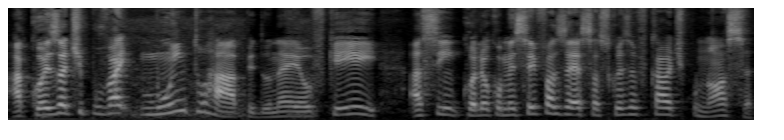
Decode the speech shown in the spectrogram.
a coisa tipo vai muito rápido, né? Eu fiquei assim, quando eu comecei a fazer essas coisas, eu ficava tipo, nossa,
